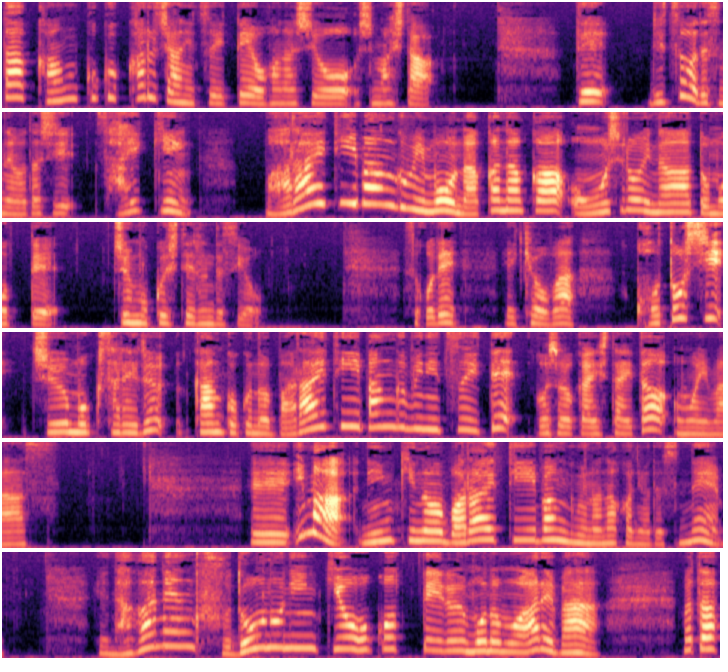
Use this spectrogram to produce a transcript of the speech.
た韓国カルチャーについてお話をしました。で実はですね私最近バラエティ番組もなかなか面白いなと思って注目してるんですよ。そこでえ今日は今年注目される韓国のバラエティ番組についてご紹介したいと思います。えー、今人気のバラエティ番組の中にはですね、長年不動の人気を誇っているものもあれば、また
